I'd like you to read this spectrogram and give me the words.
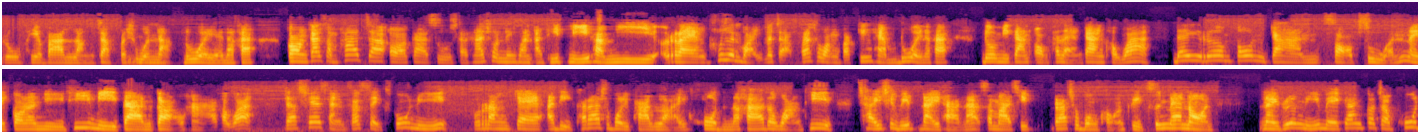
โรงพยาบาลหลังจากประชวรหนักด้วยนะคะ ก่อนการสัมภาษณ์จะออกอากาศสู่สาธารณชนในวันอาทิตย์นี้ค่ะ มีแรงเคลื่อนไหวมาจากพระราชวังบักกิงแฮมด้วยนะคะ โดยมีการออกแถลงการณ์ค่ะว่าได้เริ่มต้นการสอบสวนในกรณีที่มีการกล่าวหาค่ะว่า ดัชเชสแห่งซัสเซ็กซ์ผู้นี้รังแกอดีตข้าราชบริพารหลายคนนะคะ ระหว่างที่ใช้ชีวิตในฐานะสมาชิกราชวงศ์ของอังกฤษ ซึ่งแน่นอน ในเรื่องนี้เมแกนก็จะพูด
